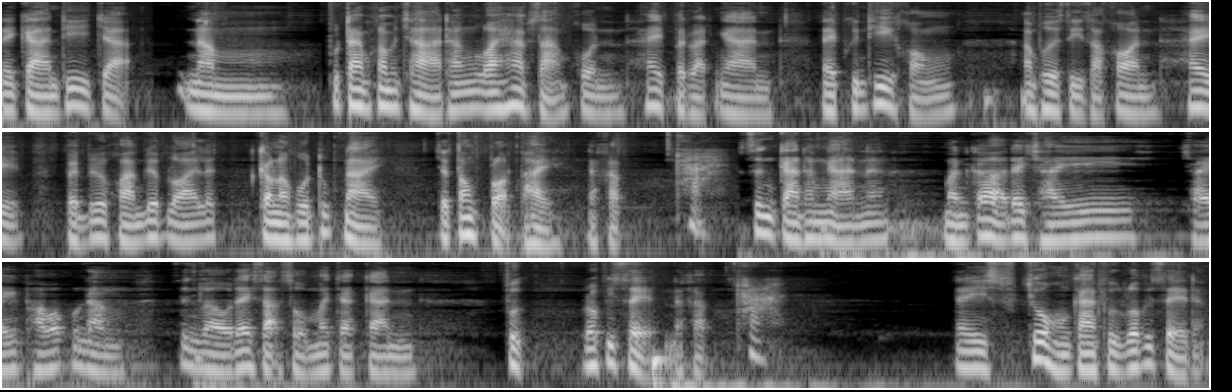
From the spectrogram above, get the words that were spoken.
ในการที่จะนำผู้ใต้บังคับบัญชาทั้ง 153 คนให้ปฏิบัติงานในพื้นที่ของอำเภอศรีสาครให้เป็นไปด้วยความเรียบร้อย และกำลังพลทุกนายจะต้องปลอดภัยนะครับค่ะซึ่งการทำงานนั้นมันก็ได้ใช้ใช้ภาวะผู้นำ ซึ่งเราได้สะสมมาจากการฝึกรบพิเศษนะครับค่ะในช่วงของการฝึกรบพิเศษอะ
